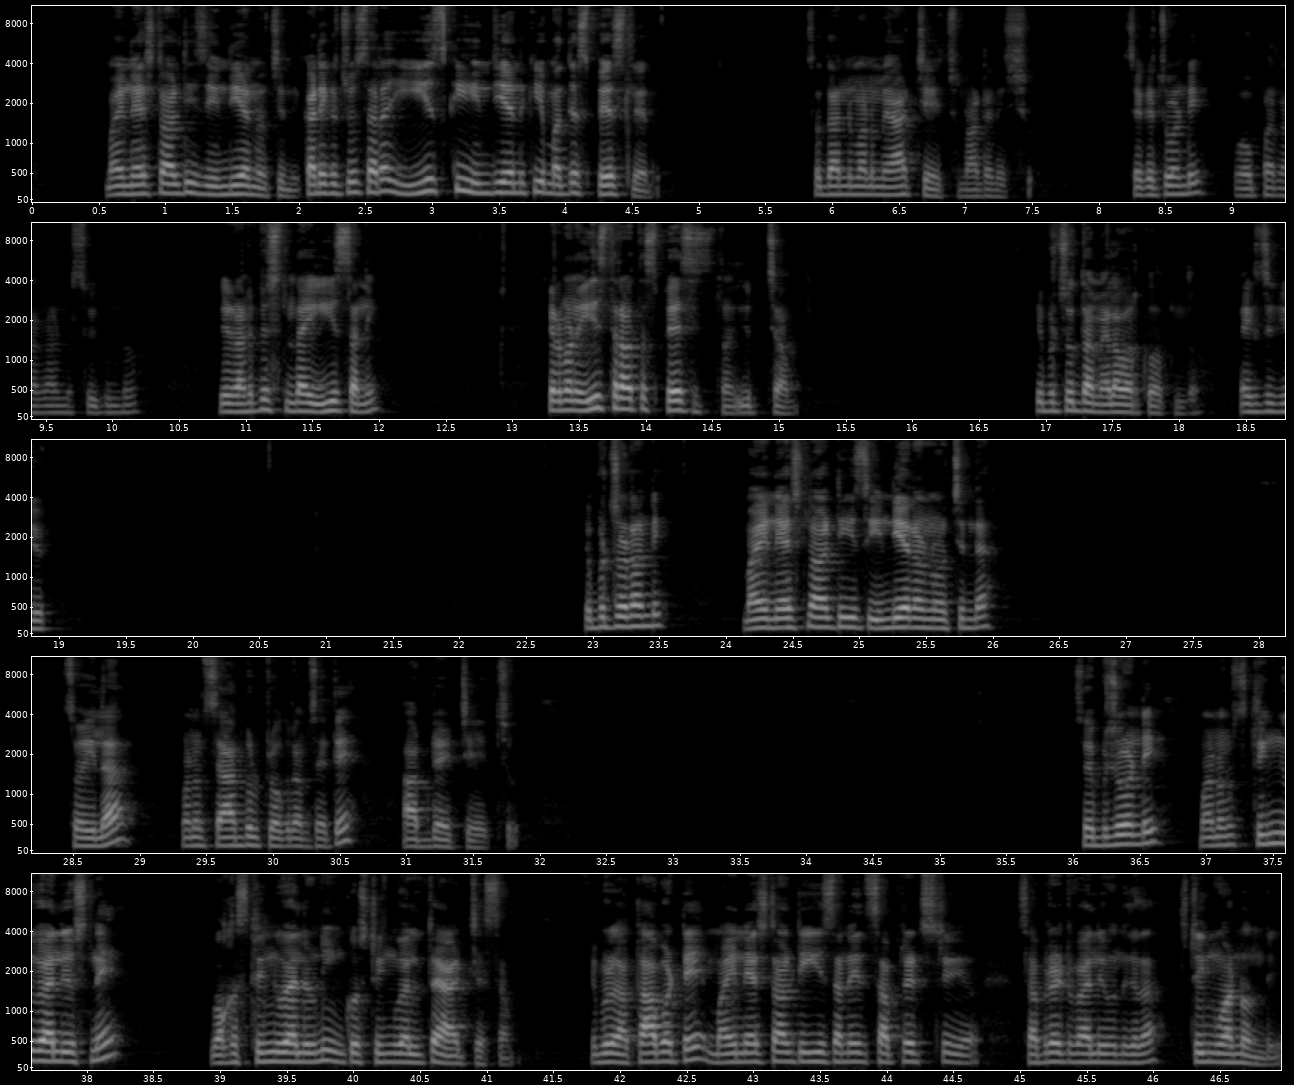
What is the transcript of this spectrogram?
మై నేషనాలిటీ ఈజ్ ఇండియన్ వచ్చింది. కానీ ఇక్కడ చూసారా? ఈజ్కి ఇండియన్కి మధ్య స్పేస్ లేదు. సో దాన్ని మనం యాడ్ చేయొచ్చు నాట్ అన్ ఇష్యూ సో ఇక్కడ చూడండి. ఓపెన్ అనాలిసిస్ స్విగ్గుండో ఇక్కడ కనిపిస్తుందా ఈస్ అని? ఇక్కడ మనం ఈస్ తర్వాత స్పేస్ ఇస్తాం ఇచ్చాము ఇప్పుడు చూద్దాం ఎలా వర్క్ అవుతుందో. ఎగ్జిక్యూట్ ఇప్పుడు చూడండి. మై నేషనాలిటీ ఈజ్ ఇండియన్ అని వచ్చిందా? సో ఇలా మనం శాంపుల్ ప్రోగ్రామ్స్ అయితే అప్డేట్ చేయొచ్చు. సో ఇప్పుడు చూడండి మనం స్ట్రింగ్ వాల్యూస్ని ఒక స్ట్రింగ్ వాల్యూని ఇంకో స్ట్రింగ్ వాల్యూతో యాడ్ చేస్తాం. ఇప్పుడు కాబట్టి మై నేషనాలిటీ ఈస్ అనేది సపరేట్ స్ట్రింగ్ సపరేట్ వాల్యూ ఉంది కదా స్ట్రింగ్ వన్ ఉంది.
